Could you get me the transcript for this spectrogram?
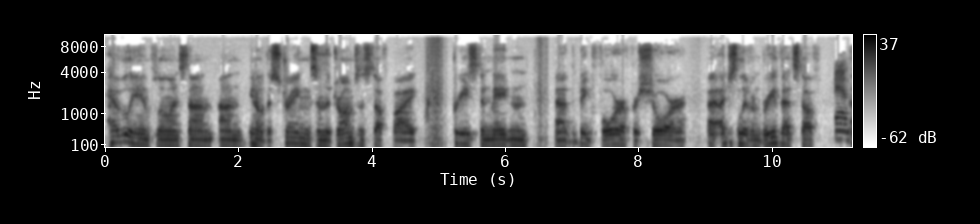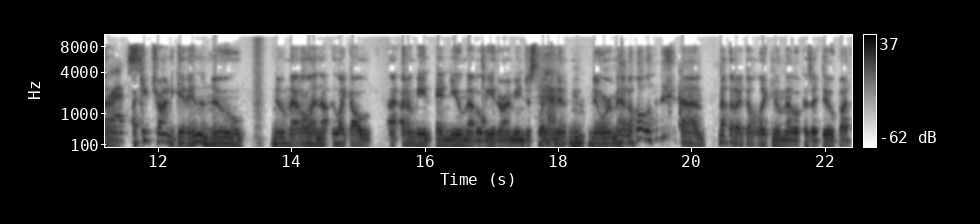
heavily influenced on, on, you know, the strings and the drums and stuff by Priest and Maiden, uh, the Big Four for sure. I just live and breathe that stuff. Anthrax I keep trying to get in the new new metal, and uh, like I'll. I I don't mean NU metal either. I mean just like new, n- newer metal. um, not that I don't like new metal because I do, but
